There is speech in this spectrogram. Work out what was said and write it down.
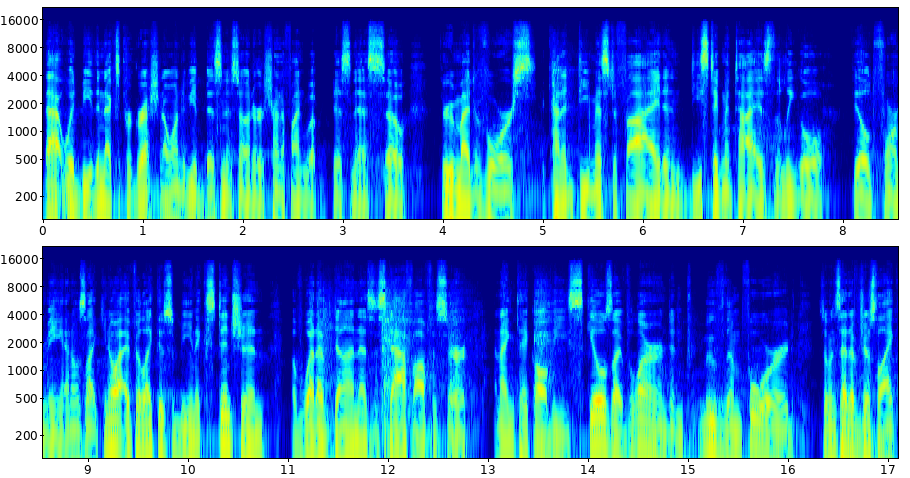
that would be the next progression. I wanted to be a business owner, trying to find what business. So through my divorce, kind of demystified and destigmatized the legal field for me. And I was like, you know what? I feel like this would be an extension of what I've done as a staff officer. And I can take all these skills I've learned and move them forward. So instead of just like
